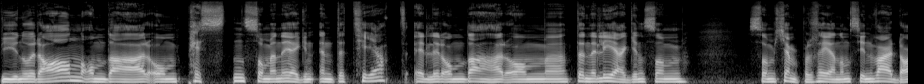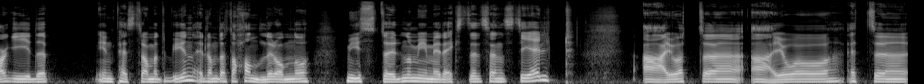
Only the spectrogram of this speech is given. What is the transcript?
byen Oran, om det er om pesten som en egen entitet, eller om det er om denne legen som, som kjemper seg gjennom sin hverdag i det i en pestrammede byen, eller om dette handler om noe mye større, noe mye mer eksistensielt, er jo et, eh, er jo et eh,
